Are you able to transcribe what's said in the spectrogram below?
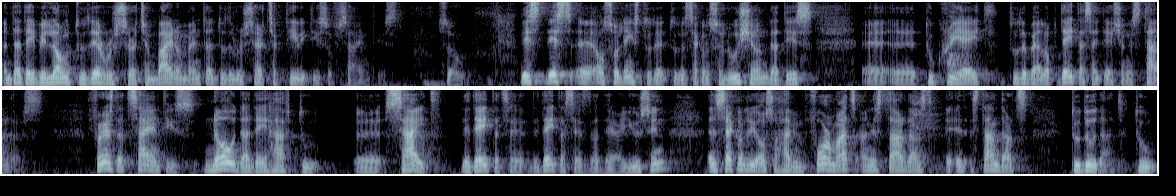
and that they belong to the research environment and to the research activities of scientists. So this, this uh, also links to the, to the second solution that is uh, uh, to create, to develop data citation standards. First, that scientists know that they have to uh, cite the data, the data sets that they are using, and secondly, also having formats and standards, uh, standards to do that, to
